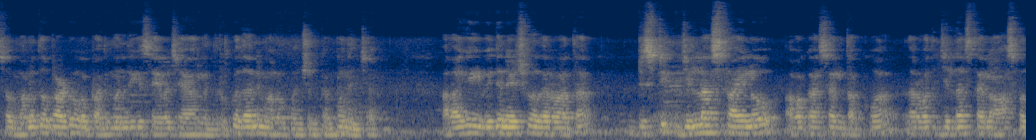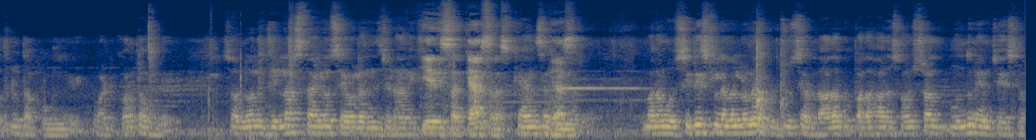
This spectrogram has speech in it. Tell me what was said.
సో మనతో పాటు ఒక పది మందికి సేవ చేయాలనే దృక్పథాన్ని మనం కొంచెం పెంపొందించారు అలాగే ఈ విద్య నేర్చుకున్న తర్వాత డిస్టిక్ జిల్లా స్థాయిలో అవకాశాలు తక్కువ తర్వాత జిల్లా స్థాయిలో ఆసుపత్రులు తక్కువ ఉండేవి వాటి కొరత ఉండేవి సో అందువల్ల జిల్లా స్థాయిలో సేవలు అందించడానికి క్యాన్సర్ క్యాన్సర్. మనము సిటీస్ లెవెల్లోనే అప్పుడు చూసాం. దాదాపు పదహారు సంవత్సరాల ముందు నేను చేసిన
